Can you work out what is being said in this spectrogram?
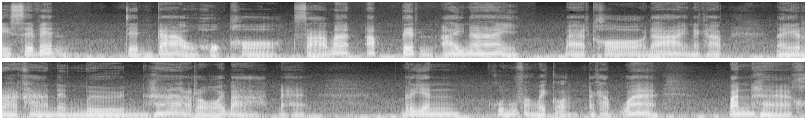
i7 Gen 9 6 คอ สามารถอัพเป็น i9 8 คอได้นะครับ ในราคา 1,500 บาทนะฮะ เรียนคุณผู้ฟังไว้ก่อนนะครับว่าปัญหาข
